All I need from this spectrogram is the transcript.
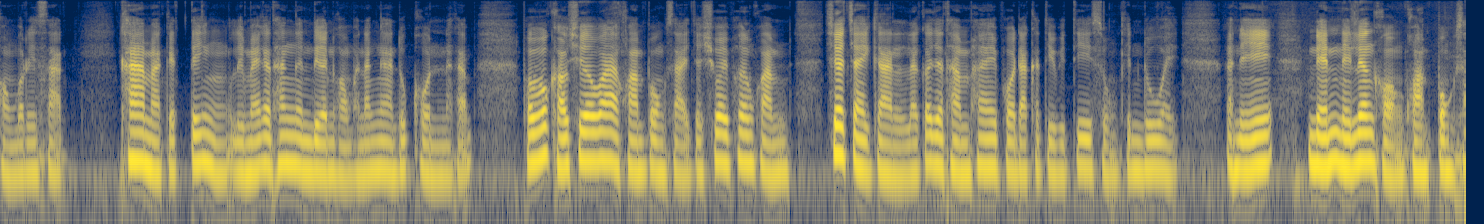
ของบริษัท ค่า marketing หรือแม้กระทั่งเงินเดือนของพนักงานทุกคนนะครับ เพราะพวกเขาเชื่อว่าความโปร่งใสจะช่วยเพิ่มความเชื่อใจกัน แล้วก็จะทำให้ productivity สูงขึ้นด้วย อันนี้เน้นในเรื่องของความโปร่งใสอ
